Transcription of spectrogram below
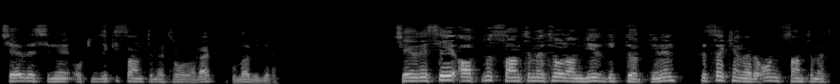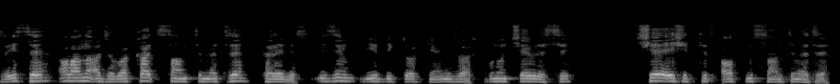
Çevresini 32 santimetre olarak bulabilirim. Çevresi 60 santimetre olan bir dikdörtgenin kısa kenarı 13 santimetre ise alanı acaba kaç santimetre karedir? Bizim bir dikdörtgenimiz var. Bunun çevresi Ş eşittir 60 santimetre.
